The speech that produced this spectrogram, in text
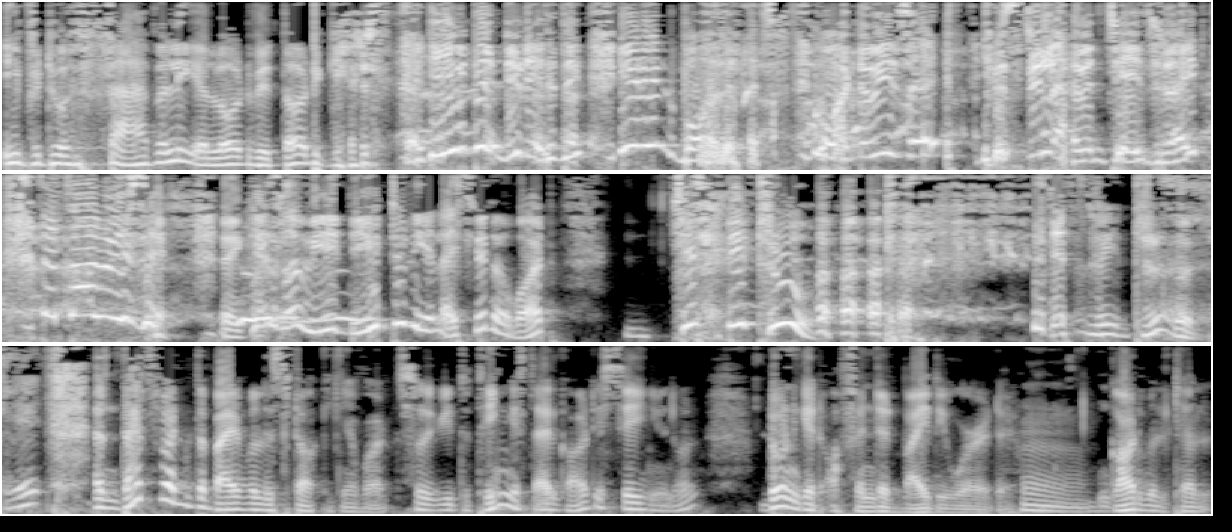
if it was family alone without guests, if they did anything, it didn't bother us. What do we say? You still haven't changed, right? That's all we say. Okay, so we need to realize, you know what? Just be true. Just be true, okay? And that's what the Bible is talking about. So the thing is that God is saying, you know, don't get offended by the word. Hmm. God will tell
